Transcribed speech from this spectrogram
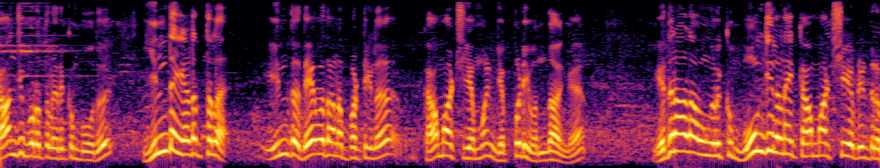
காஞ்சிபுரத்தில் இருக்கும்போது இந்த இடத்துல இந்த தேவதானப்பட்டியில் காமாட்சி அம்மன் எப்படி வந்தாங்க எதனால் அவங்களுக்கு மூங்கிலனை காமாட்சி அப்படின்ற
